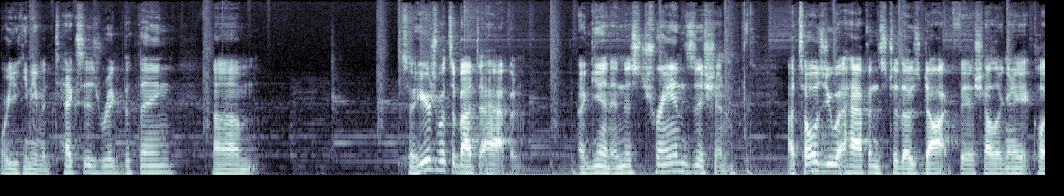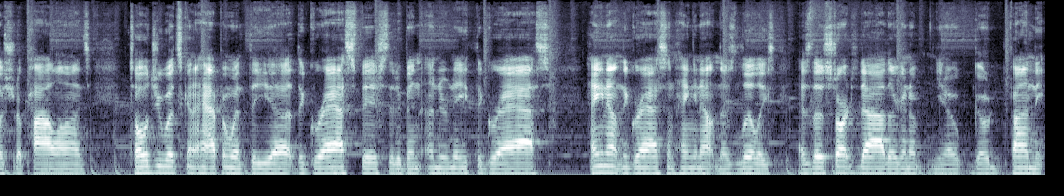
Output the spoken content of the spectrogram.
or you can even Texas rig the thing. Um, so here's what's about to happen again, in this transition, I told you what happens to those dock fish, how they're gonna get closer to pylons. Told you what's gonna happen with the, uh, the grass fish that have been underneath the grass, hanging out in the grass and hanging out in those lilies. As those start to die, they're gonna, you know, go find the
